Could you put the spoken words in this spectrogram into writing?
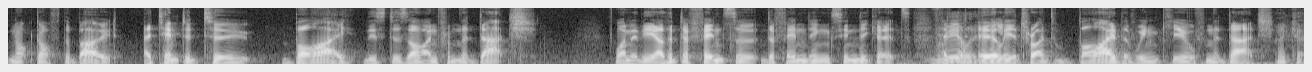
knocked off the boat, attempted to buy this design from the Dutch. One of the other defensive defending syndicates had Really? earlier tried to buy the wing keel from the Dutch, Okay.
